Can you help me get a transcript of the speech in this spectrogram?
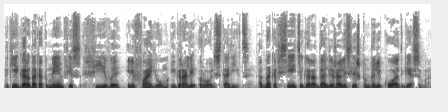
такие города, как Мемфис, Фивы или Файюм, играли роль столицы. Однако все эти города лежали слишком далеко от Гесема,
